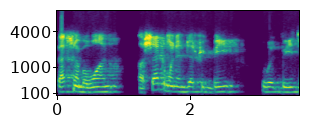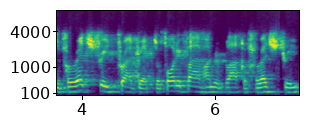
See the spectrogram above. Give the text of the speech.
that's number one. A second one in District B would be the Freret Street project, the 4500 block of Freret Street.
